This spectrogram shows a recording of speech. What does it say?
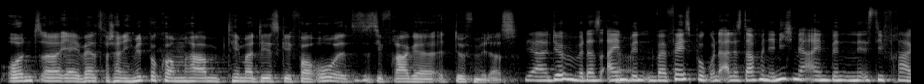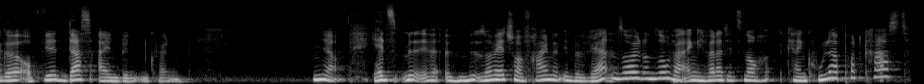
Und äh, ja, ihr werdet es wahrscheinlich mitbekommen haben, Thema DSGVO, es ist die Frage, dürfen wir das? Ja, dürfen wir das einbinden? Bei Facebook und alles darf man ja nicht mehr einbinden, ist die Frage, ob wir das einbinden können. Ja, jetzt äh, sollen wir jetzt schon mal fragen, dass ihr bewerten sollt und so, weil eigentlich war das jetzt noch kein cooler Podcast.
